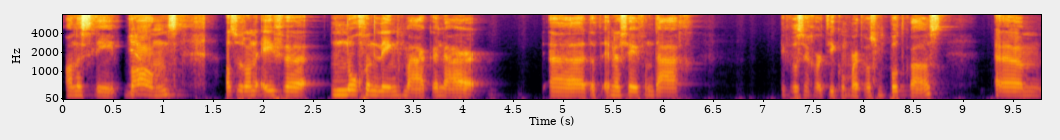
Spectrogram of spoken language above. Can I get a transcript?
honestly. Ja. Want als we dan even nog een link maken naar eh, dat NRC vandaag. Ik wil zeggen artikel, maar het was een podcast. ehm,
